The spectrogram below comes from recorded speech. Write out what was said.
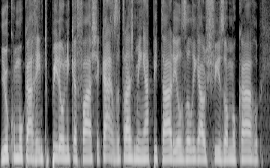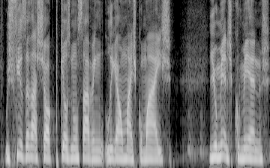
e eu com o meu carro a entupir a única faixa, carros atrás de mim a apitar, e eles a ligar os fios ao meu carro, os fios a dar choque porque eles não sabem ligar o mais com mais, e o menos com menos.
